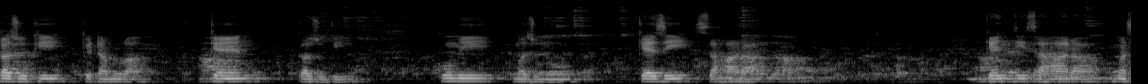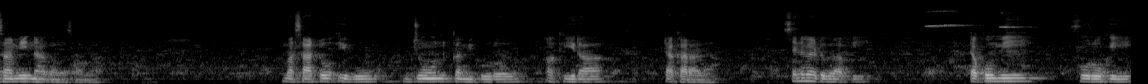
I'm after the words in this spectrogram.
Kazuki Kitamura Ken Kazuki Kumi Mizuno Kaiji Sahara Kenji Sahara Masami Naga Masama Masato Ibu Jun Kamikuro Akira Takarada. Cinematography Takumi Furuki.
